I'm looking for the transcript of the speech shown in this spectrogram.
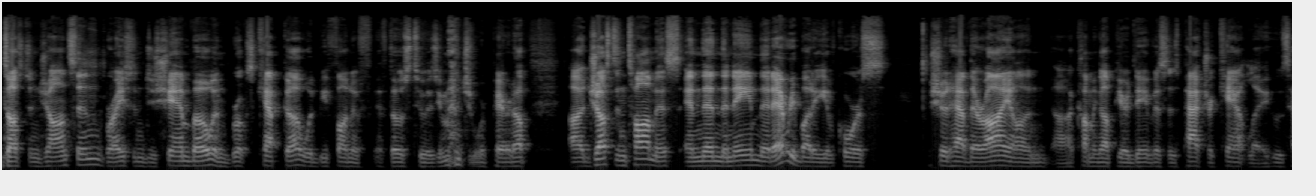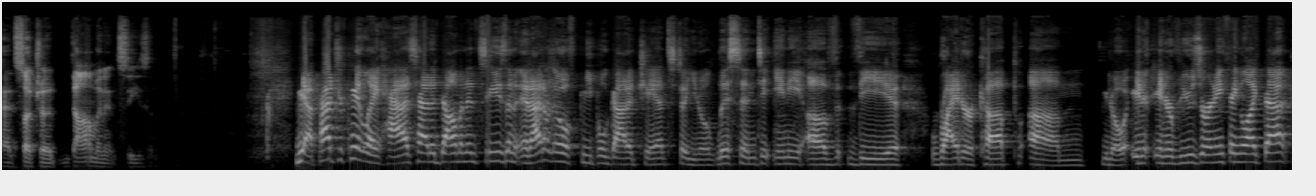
Dustin Johnson, Bryson DeChambeau, and Brooks Koepka. Would be fun if, if those two, as you mentioned, were paired up. Uh, Justin Thomas, and then the name that everybody, of course, should have their eye on uh, coming up here, Davis, is Patrick Cantlay, who's had such a dominant season. Yeah, Patrick Cantlay has had a dominant season, and I don't know if people got a chance to, you know, listen to any of the Ryder Cup, um, you know, in- interviews or anything like that.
